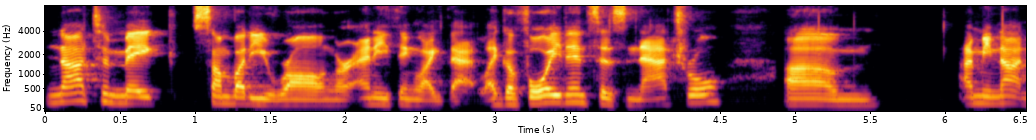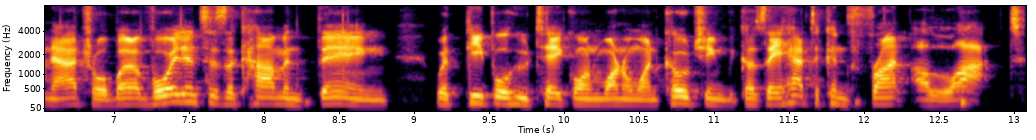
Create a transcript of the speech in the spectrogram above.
not to make somebody wrong or anything like that. Like avoidance is natural. Um, I mean, not natural, but avoidance is a common thing with people who take on one on one coaching because they had to confront a lot.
